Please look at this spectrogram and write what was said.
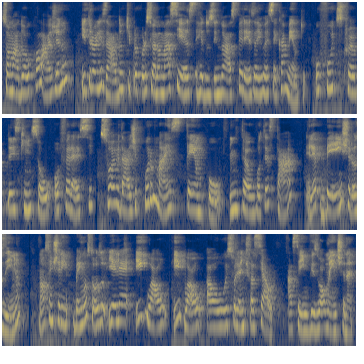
Somado ao colágeno, hidrolisado que proporciona maciez, reduzindo a aspereza e o ressecamento. O Foot Scrub da Skin Soul oferece suavidade por mais tempo. Então, vou testar. Ele é bem cheirosinho. Nossa, tem um cheirinho bem gostoso e ele é igual, igual ao esfoliante facial assim, visualmente, né?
